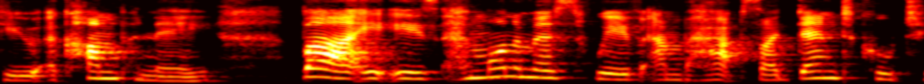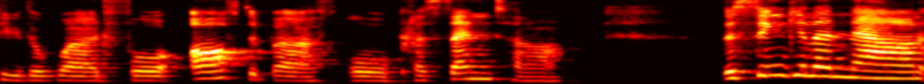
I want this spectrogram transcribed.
to accompany, but it is homonymous with and perhaps identical to the word for afterbirth or placenta. The singular noun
